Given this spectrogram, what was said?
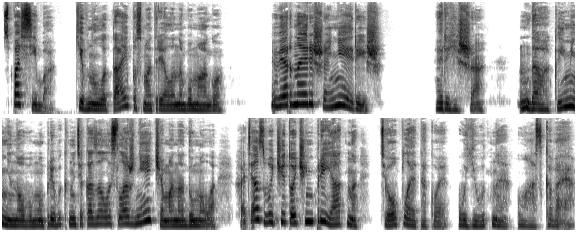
«Спасибо», — кивнула та и посмотрела на бумагу. «Верное решение, Риш». «Риша». Да, к имени новому привыкнуть оказалось сложнее, чем она думала, хотя звучит очень приятно, теплое такое, уютное, ласковое.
